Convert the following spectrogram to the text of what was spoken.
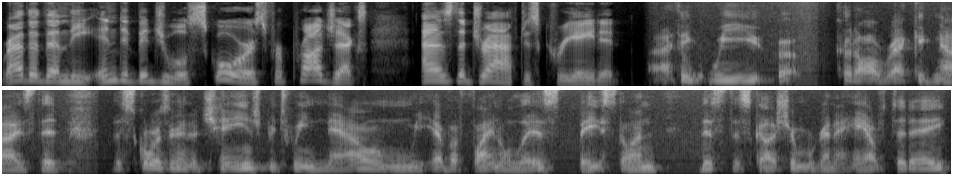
rather than the individual scores for projects as the draft is created. I think we uh, could all recognize that the scores are going to change between now and when we have a final list based on this discussion we're going to have today.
